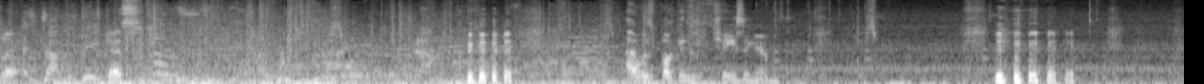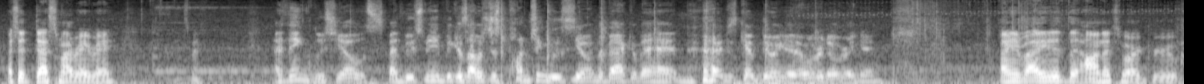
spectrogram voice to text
was it. Yes. I was fucking chasing him. I said, "That's my Ray Ray." Thanks, man. I think Lucio sped boost me because I was just punching Lucio in the back of the head. I just kept doing it over and over again. I invited the Ana to our group,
